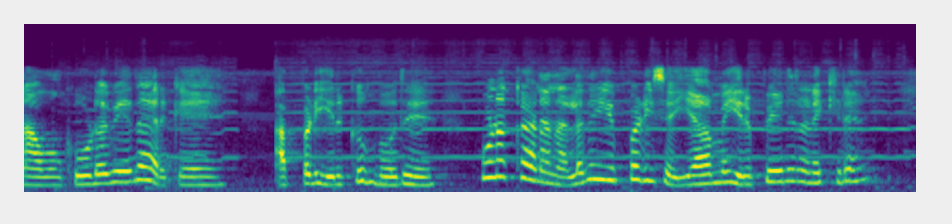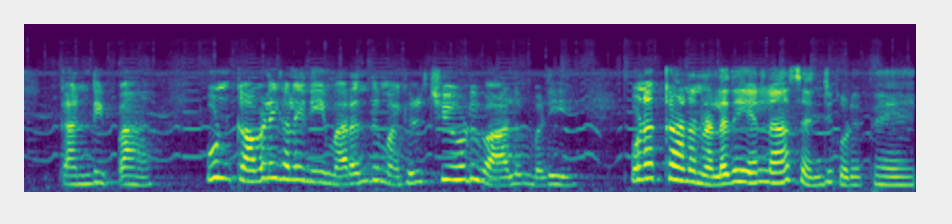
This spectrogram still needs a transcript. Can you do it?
நான் உன் கூடவே தான் இருக்கேன். அப்படி இருக்கும்போது உனக்கான நல்லதை எப்படி செய்யாமல் இருப்பேன்னு நினைக்கிறேன்? கண்டிப்பா உன் கவலைகளை நீ மறந்து மகிழ்ச்சியோடு வாழும்படி உனக்கான நல்லதையெல்லாம் செஞ்சு கொடுப்பேன்.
